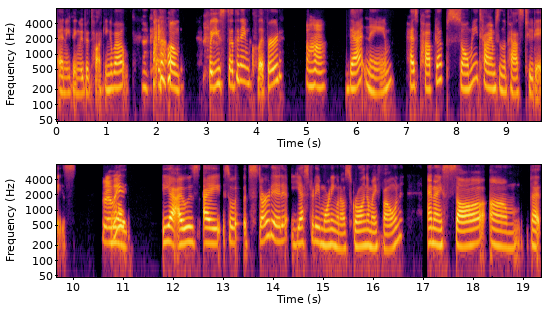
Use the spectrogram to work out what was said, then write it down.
anything we've been talking about. Okay. Um, but you said the name Clifford. Uh-huh. That name has popped up so many times in the past two days. Really? Like, yeah, I was I so it started yesterday morning when I was scrolling on my phone and I saw um that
